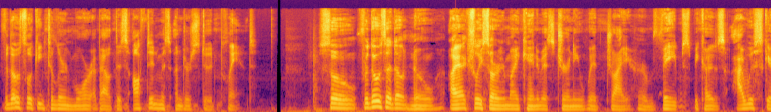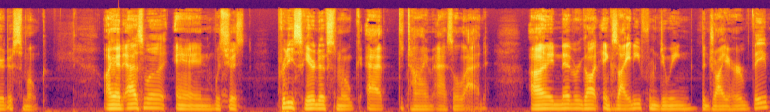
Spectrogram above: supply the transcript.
for those looking to learn more about this often misunderstood plant. So, for those that don't know, I actually started my cannabis journey with dry herb vapes because I was scared of smoke. I had asthma and was just pretty scared of smoke at the time as a lad. I never got anxiety from doing the dry herb vape,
